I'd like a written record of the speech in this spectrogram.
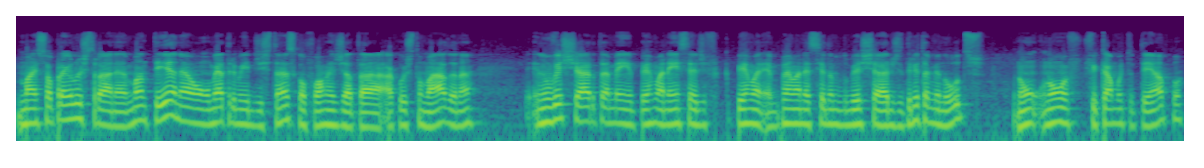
mas só para ilustrar, né, manter, né, um metro e meio de distância, conforme a gente já está acostumado, né, no vestiário também, permanência de, permanecer dentro do vestiário de 30 minutos, não, não ficar muito tempo,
